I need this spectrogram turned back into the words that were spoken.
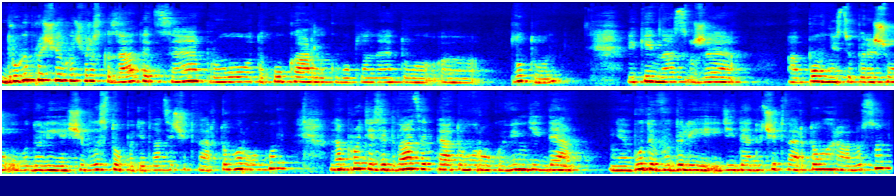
Друге, про що я хочу розказати, це про таку карликову планету е, Плутон, який в нас вже повністю перейшов у водолія ще в листопаді 24-го року. На протязі 25-го року він дійде, е, буде в водолії і дійде до 4 градусу.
